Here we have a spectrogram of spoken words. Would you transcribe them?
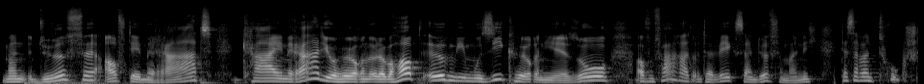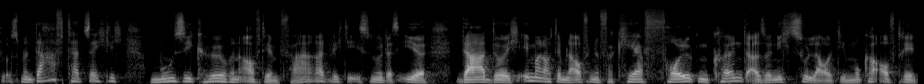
man dürfe auf dem Rad kein Radio hören oder überhaupt irgendwie Musik hören hier. So auf dem Fahrrad unterwegs sein dürfe man nicht. Das ist aber ein Trugschluss. Man darf tatsächlich Musik hören auf dem Fahrrad. Wichtig ist nur, dass ihr dadurch immer noch dem laufenden Verkehr folgen könnt, also nicht zu laut die Mucke aufdrehen.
